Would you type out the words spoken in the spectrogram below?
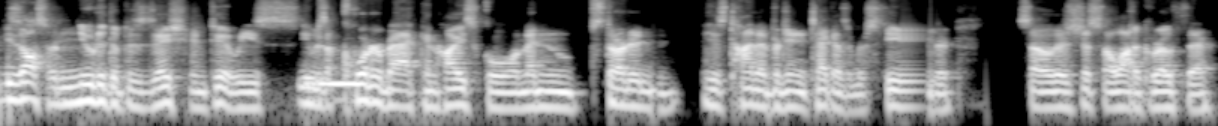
He's also new to the position too. He's he was a quarterback in high school and then started his time at Virginia Tech as a receiver. So there's just a lot of growth there.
